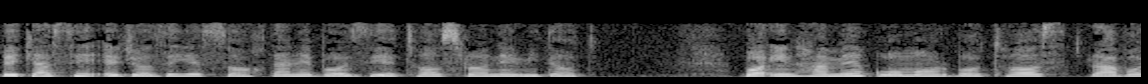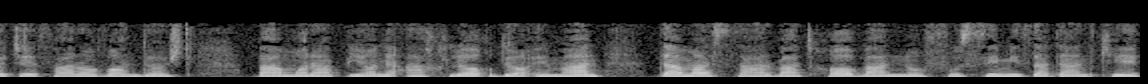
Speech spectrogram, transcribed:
به کسی اجازه ساختن بازی تاس را نمی‌داد. با این همه قمار با تاس رواج فراوان داشت و مربیان اخلاق دائما دم از ثروتها و نفوسی می‌زدند که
